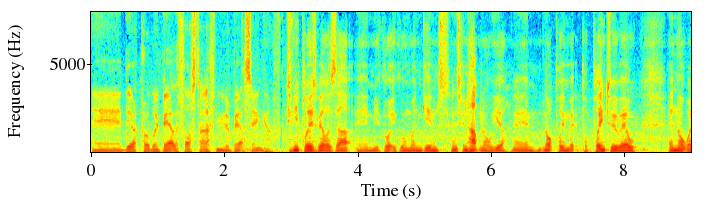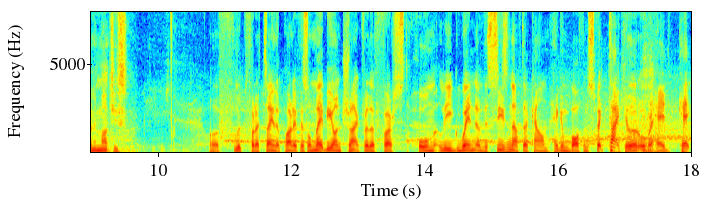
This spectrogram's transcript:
Uh, they were probably better the first half and we were better second half. If you play as well as that, um, you've got to go and win games, and it's been happening all year. Um, not playing playing too well and not winning matches. Well, I've looked for a time that Partick Thistle might be on track for the first home league win of the season after Kallum Higginbotham's spectacular overhead kick.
